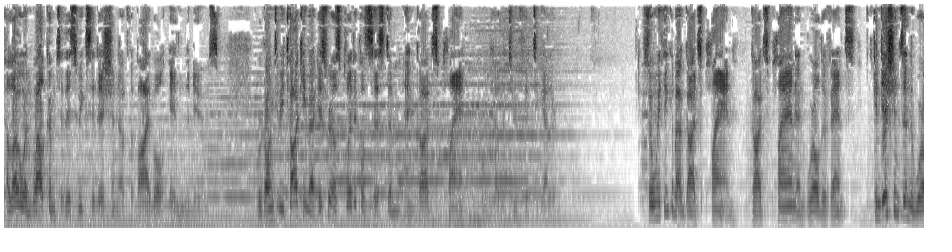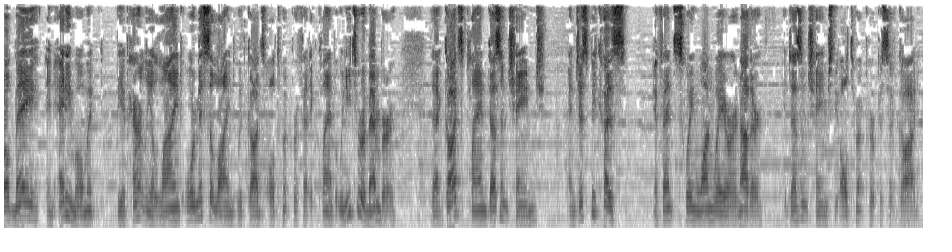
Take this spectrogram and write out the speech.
Hello and welcome to this week's edition of the Bible in the News. We're going to be talking about Israel's political system and God's plan, how the two fit together. So when we think about God's plan, God's plan and world events, conditions in the world may, in any moment, be apparently aligned or misaligned with God's ultimate prophetic plan. But we need to remember that God's plan doesn't change, and just because events swing one way or another, it doesn't change the ultimate purpose of God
